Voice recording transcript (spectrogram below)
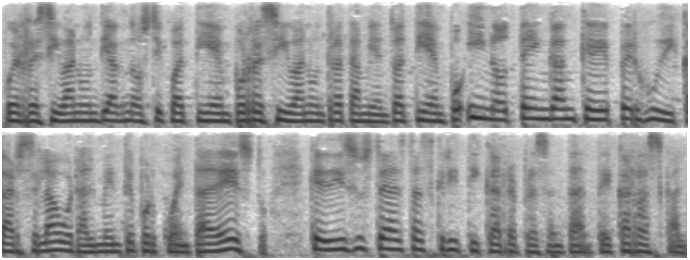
pues reciban un diagnóstico a tiempo, reciban un tratamiento a tiempo y no tengan que perjudicarse laboralmente por cuenta de esto. ¿Qué dice usted a estas críticas, representante Carrascal?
